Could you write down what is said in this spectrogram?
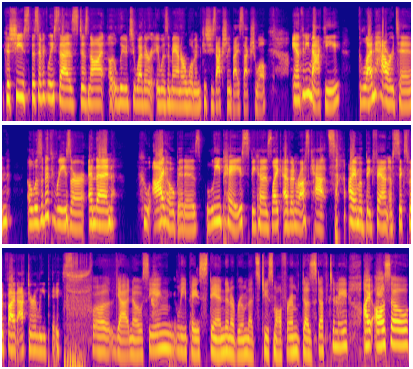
because she specifically says does not allude to whether it was a man or a woman because she's actually bisexual. Anthony Mackie, Glenn Howerton, Elizabeth Reaser, and then who I hope it is, Lee Pace, because like Evan Ross Katz, I am a big fan of six foot five actor Lee Pace. Uh, yeah, no, seeing Lee Pace stand in a room that's too small for him does stuff to me. I also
